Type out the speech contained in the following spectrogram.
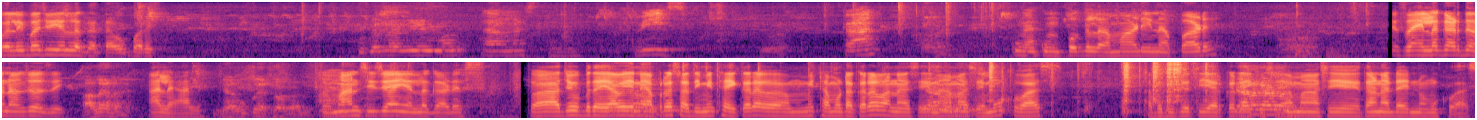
ઓલી બાજુ અલગ હતા ઉપર આ મસ્ત વીસ કાન કુમકુમ પગલા માડીના પાડે. સાઈ લગાડ દો ને જોજે હાલે ને? હાલે હાલે. તો માનસી જો અહીંયા લગાડે તો આ જો બધા આવે ને આ પ્રસાદી મીઠાઈ કરાવવા મીઠા મોટા કરાવવાના છે અને આમાં છે મુખવાસ. આ બધી જો તૈયાર કરી રાખી છે. આમાં છે ધાણા ડાળનો મુખવાસ.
